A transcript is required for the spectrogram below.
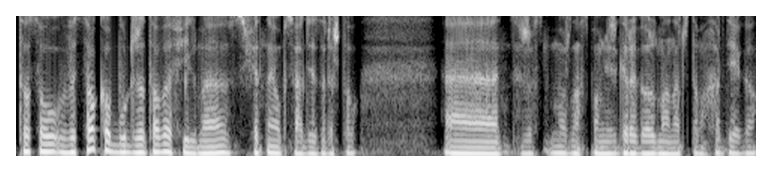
To są wysokobudżetowe filmy, z świetnej obsadzie zresztą, e, że można wspomnieć Gary Goldmana czy Toma Hardiego,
